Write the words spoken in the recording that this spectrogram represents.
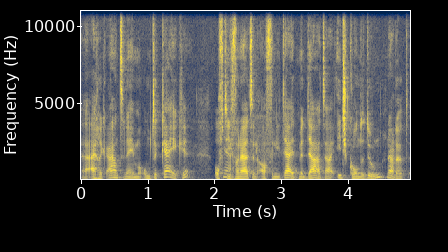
eigenlijk aan te nemen om te kijken of die vanuit een affiniteit met data iets konden doen. Nou, dat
